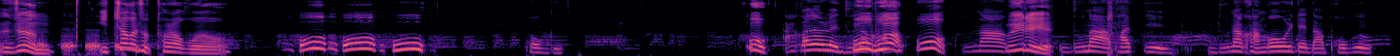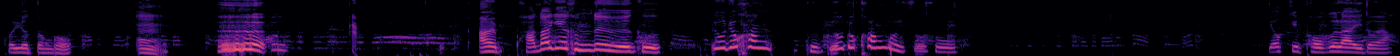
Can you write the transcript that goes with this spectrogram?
요즘 이 차가 좋더라고요. 오 오 오 버그. 오, 아까 전에 누나 오, 뭐야? 오, 누나 왜 이래? 얘? 누나 봤지? 누나 광고 올 때 나 버그 걸렸던 거. 응. 아 바닥에 근데 왜 그 뾰족한 그 뾰족한 거 있어서 역시 버그 라이더야.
